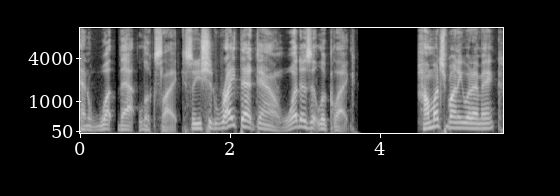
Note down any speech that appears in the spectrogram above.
and what that looks like. So you should write that down. What does it look like? How much money would I make?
